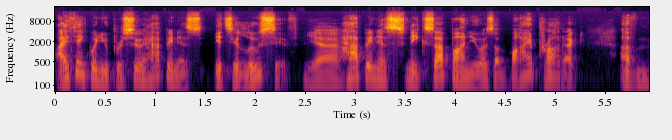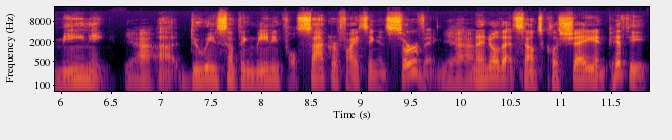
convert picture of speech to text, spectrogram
I think when you pursue happiness, it's elusive. Yeah. Happiness sneaks up on you as a byproduct of meaning, Yeah. uh, doing something meaningful, sacrificing and serving. Yeah. And I know that sounds cliche and pithy,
